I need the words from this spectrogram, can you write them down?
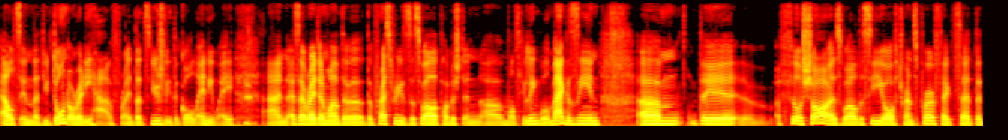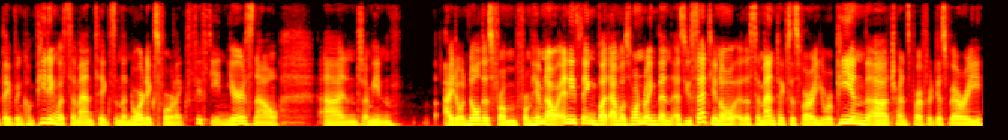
else in that you don't already have, right? That's usually the goal anyway. And as I read in one of the, the press releases as well, published in a Multilingual magazine, um, the uh, Phil Shawe as well, the CEO of TransPerfect, said that they've been competing with Semantix in the Nordics for like 15 years now. And I mean, I don't know this from from him now or anything, but I was wondering then, as you said, you know, the Semantix is very European, uh, TransPerfect is very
